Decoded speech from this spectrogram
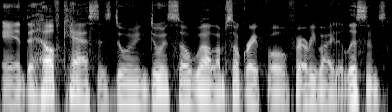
and the healthcast is doing doing so well. I'm so grateful for everybody that listens.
